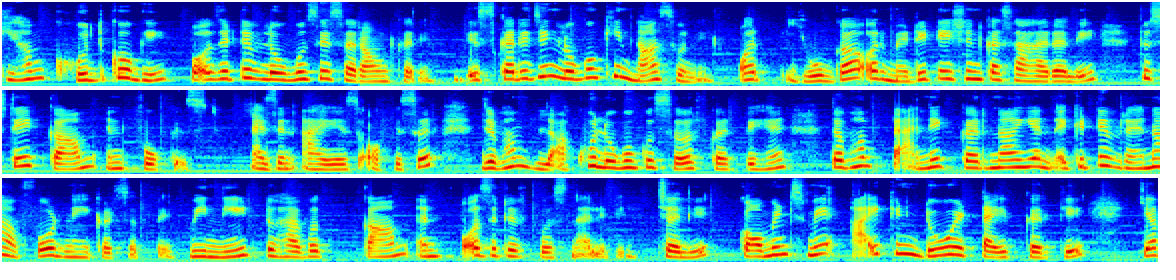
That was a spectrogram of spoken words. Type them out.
कि हम खुद को भी पॉजिटिव लोगों से सराउंड करें डिस्करेजिंग लोगों की ना सुने और योगा और मेडिटेशन का सहारा लें to stay calm and focused as an I officer जब हम लाखों लोगों को सर्व करते हैं, तब हम पैनिक करना या नेगेटिव रहना अफोर्ड नहीं कर सकते। We need to have a calm and positive personality चलिए कॉमेंट्स में I can do it type करके या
